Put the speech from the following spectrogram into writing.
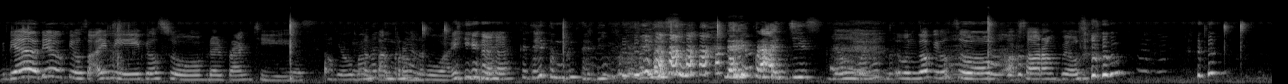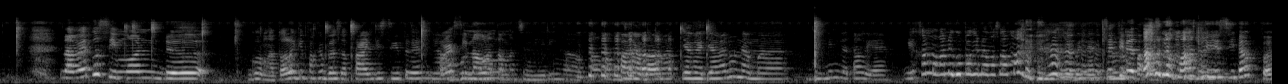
dia dia filsuf ini filsuf dari Prancis Jauh banget tentang perempuan iya Katanya temen tadi. Dari Prancis. Jauh banget. temen gua filsuf seorang filsuf namanya tuh Simon de gua nggak tahu lagi pakai bahasa Prancis gitu kan Ya, gue nama teman sendiri nggak apa-apa. Parah banget. Jangan-jangan lu nama Jimin gak tahu ya? ya kan makanya gue pakai nama Iya benar. saya tidak tahu nama aslinya siapa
